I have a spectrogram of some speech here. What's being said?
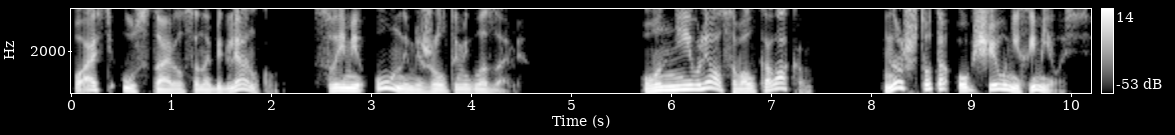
пасть, уставился на беглянку своими умными желтыми глазами. Он не являлся волколаком, но что-то общее у них имелось.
